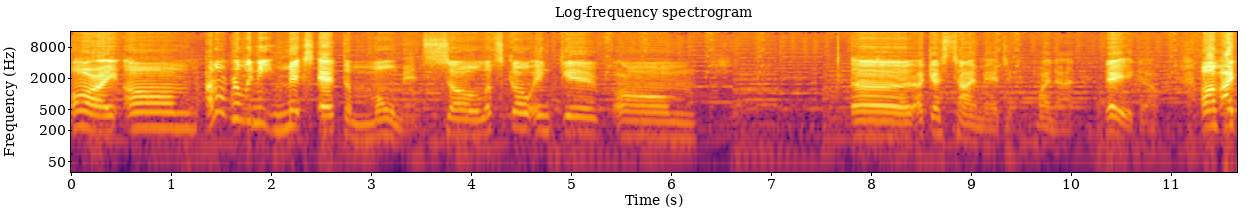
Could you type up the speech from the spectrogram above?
Alright, um, I don't really need mix at the moment, so let's go and give, um, uh, I guess time magic. Why not? There you go. Um, I,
